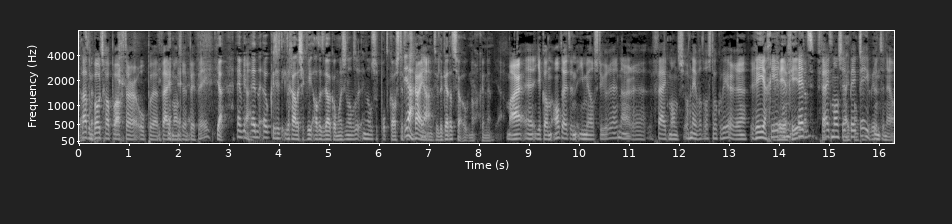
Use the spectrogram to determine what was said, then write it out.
Dat Laat een boodschap achter op eh Vijfmans en PP. Ja, en, Ja. en ook is het illegale circuit altijd welkom om in onze, in onze podcast te verschijnen ja. natuurlijk. Hè, dat zou ook nog kunnen. Ja, maar eh, je kan altijd een e-mail sturen hè, naar eh Feitmans... Of nee, wat was het ook weer? Eh reageren, Reageren. at feitmansnpp.nl.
